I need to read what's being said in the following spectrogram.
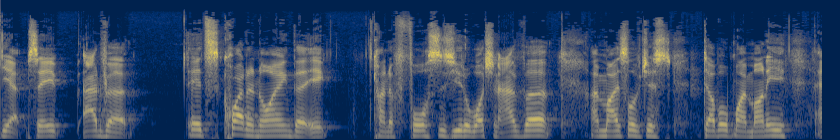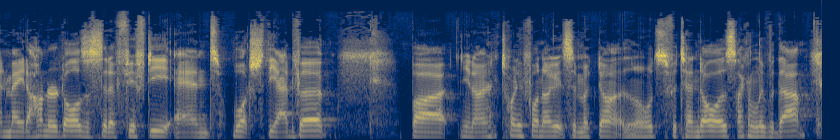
Yeah, see, advert. It's quite annoying that it kind of forces you to watch an advert. I might as well have just doubled my money and made $100 instead of 50 and watched the advert but you know, 24 nuggets at McDonald's for $10, I can live with that.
